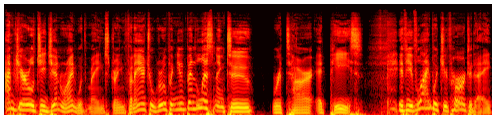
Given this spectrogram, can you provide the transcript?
I'm Gerald G. Ginwright with Mainstream Financial Group, and you've been listening to Retire at Peace. If you've liked what you've heard today,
